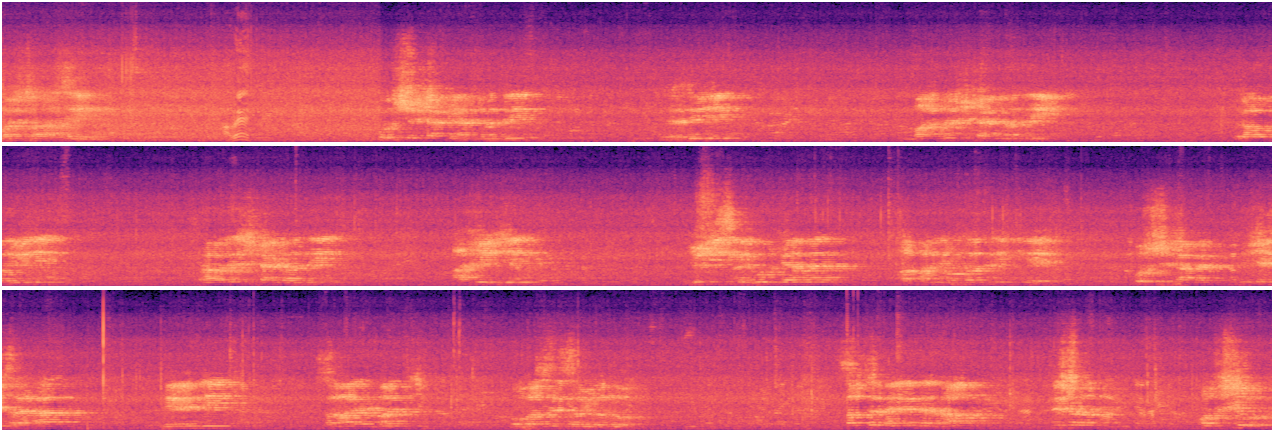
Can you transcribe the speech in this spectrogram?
مجھ سے ابھی اس شکشا کی راج منتری جی مادھ شکا کی منتری راؤ دیوی جی پراوتی شکا کی منتری آشیش جی یو جی سی کے گور چیئرمین اور ماننی مکھیمنتری کے اس شکا میں وشیش سلاکار دیوین جی سمارے منچ وہ مسئلے سبھی سب سے پہلے نام کرشن اور شیو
